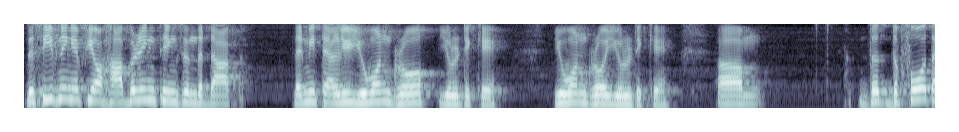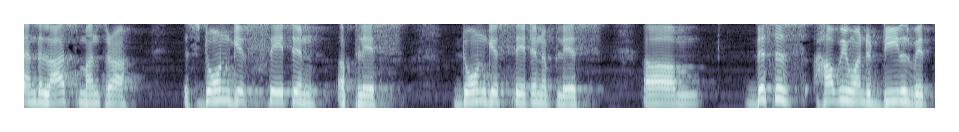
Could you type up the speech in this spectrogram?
This evening, if you're harboring things in the dark, let me tell you, you won't grow, you'll decay. You won't grow, you'll decay. Um, the, the fourth and the last mantra is don't give Satan a place. Don't give Satan a place. Um, this is how we want to deal with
